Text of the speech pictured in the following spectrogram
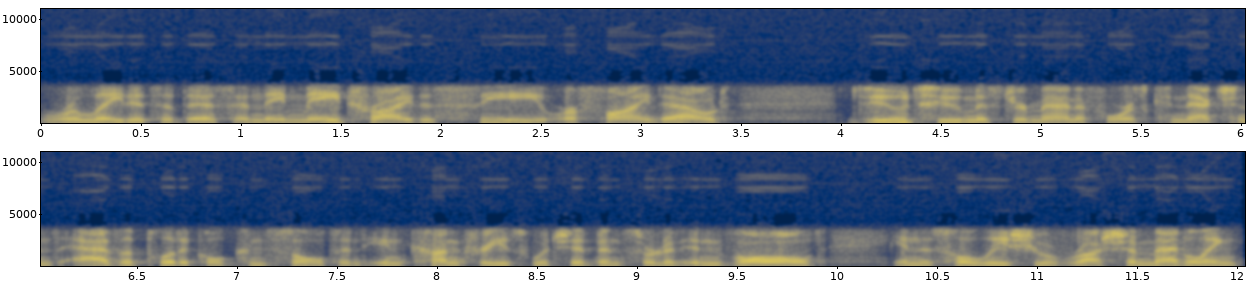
related to this, and they may try to see or find out, due to Mr. Manafort's connections as a political consultant in countries which have been sort of involved in this whole issue of Russia meddling,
